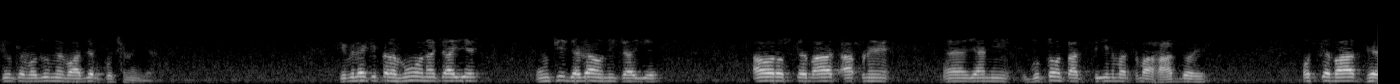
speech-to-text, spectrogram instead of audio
کیونکہ وضو میں واجب کچھ نہیں ہے۔ قبلے کی طرف منہ ہونا چاہیے، اونچی جگہ ہونی چاہیے۔ اور اس کے بعد اپنے یعنی گتوں تک تین مرتبہ ہاتھ دھوئے۔ اس کے بعد پھر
